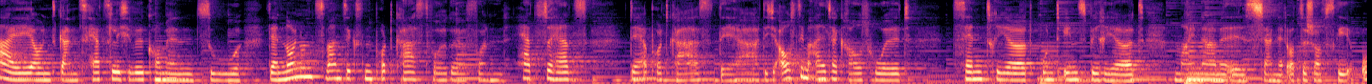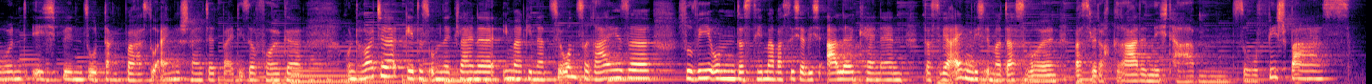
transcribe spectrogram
Hi und ganz herzlich willkommen zu der 29. Podcast-Folge von Herz zu Herz, der Podcast, der dich aus dem Alltag rausholt, zentriert und inspiriert. Mein Name ist Janet Otzeschowski und ich bin so dankbar, hast du eingeschaltet bei dieser Folge. Und heute geht es um eine kleine Imaginationsreise sowie um das Thema, was sicherlich alle kennen, dass wir eigentlich immer das wollen, was wir doch gerade nicht haben. So viel Spaß!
